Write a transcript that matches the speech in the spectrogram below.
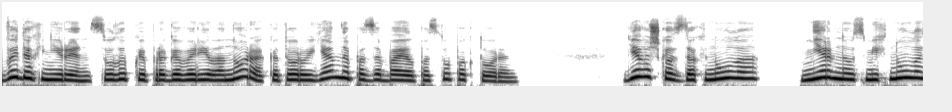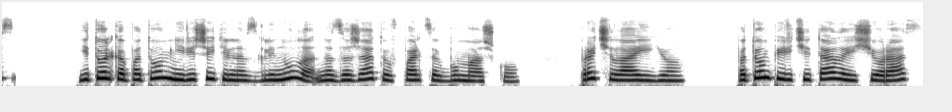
«Выдохни, Рен», — с улыбкой проговорила Нора, которую явно позабавил поступок Торрен. Девушка вздохнула, нервно усмехнулась и только потом нерешительно взглянула на зажатую в пальцах бумажку. Прочла ее, потом перечитала еще раз.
